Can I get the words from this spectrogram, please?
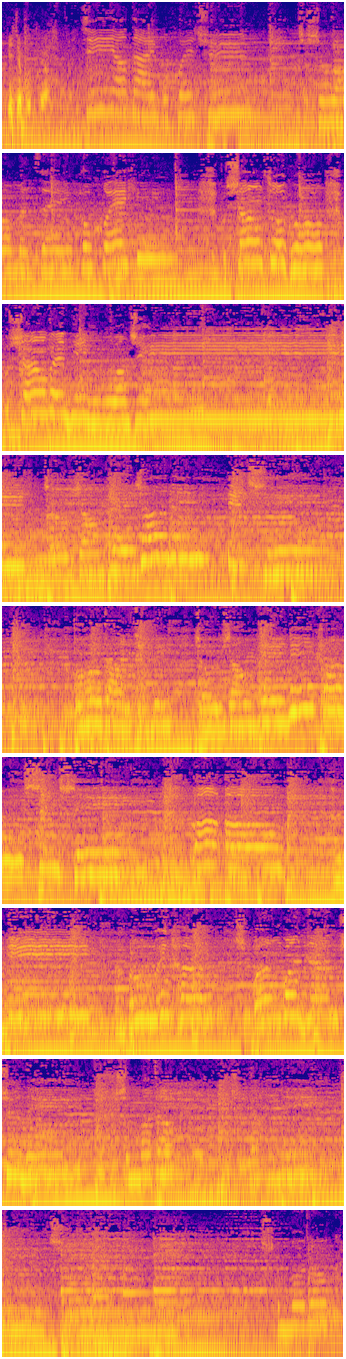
이제 못 헤어 是我们最后回忆，不想错过，不想被你忘记，就想陪着你一起落到天明，就想陪 don't oh, cry.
